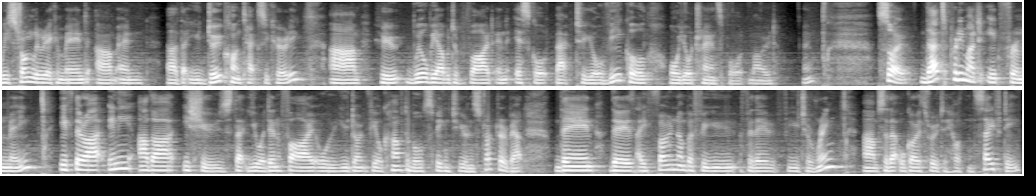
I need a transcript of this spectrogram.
we strongly recommend um, and uh, that you do contact security, um, who will be able to provide an escort back to your vehicle or your transport mode. Okay? So that's pretty much it from me. If there are any other issues that you identify or you don't feel comfortable speaking to your instructor about, then there's a phone number for you for there for you to ring. Um, so that will go through to health and safety.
